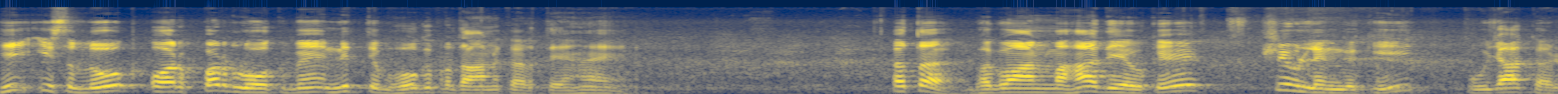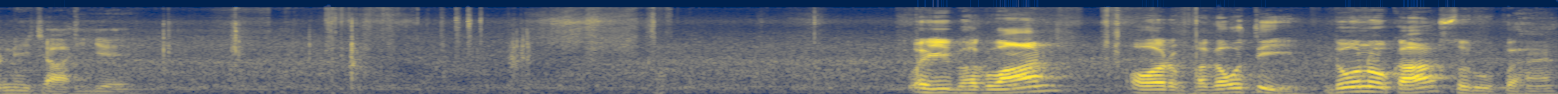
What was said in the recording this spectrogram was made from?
ही इस लोक और परलोक में नित्य भोग प्रदान करते हैं। अतः भगवान महादेव के शिवलिंग की पूजा करनी चाहिए। वही भगवान और भगवती दोनों का स्वरूप हैं।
